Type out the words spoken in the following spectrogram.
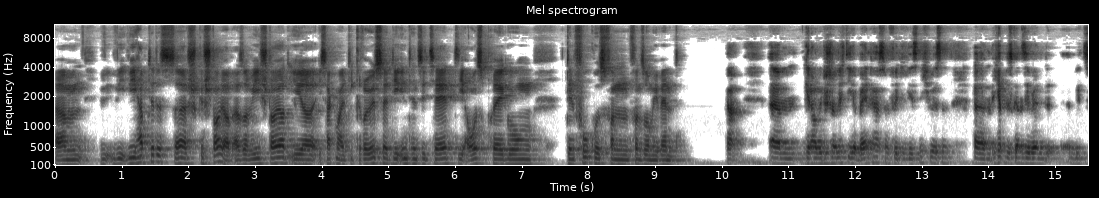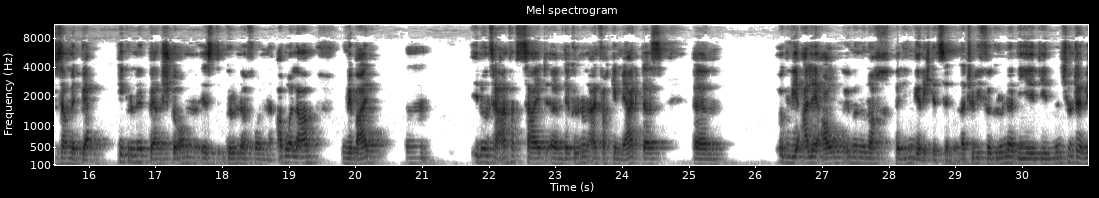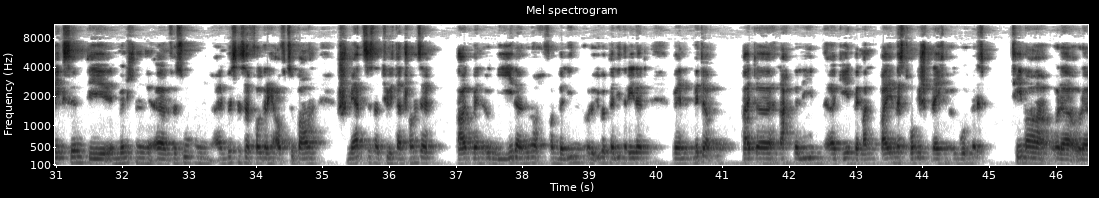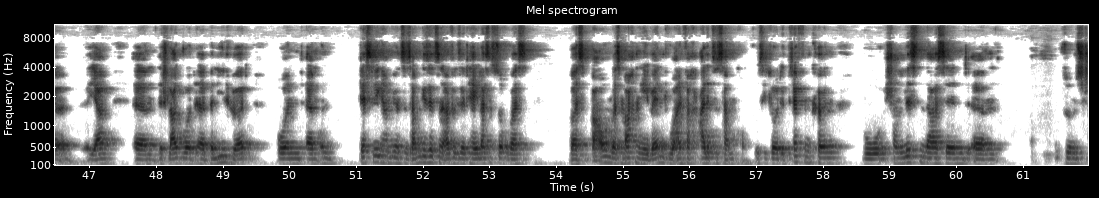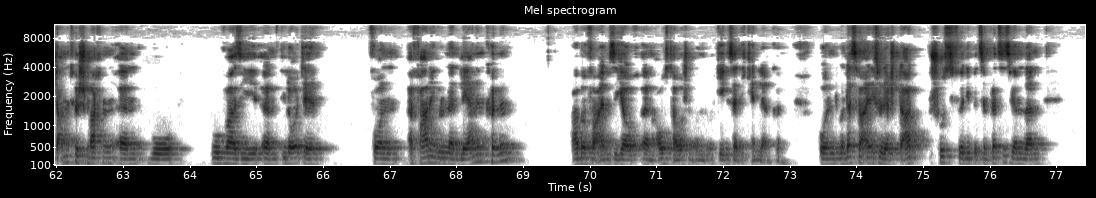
ähm, wie, wie habt ihr das äh, gesteuert? Also wie steuert ihr, ich sag mal, die Größe, die Intensität, die Ausprägung, den Fokus von, von so einem Event. Ja, ähm, genau, wie du schon richtig erwähnt hast und für die, die es nicht wissen, ähm, ich habe das ganze Event zusammen mit Bernd gegründet. Bernd Storm ist Gründer von Aboalarm und wir beiden ähm, in unserer Anfangszeit ähm, der Gründung einfach gemerkt, dass ähm, irgendwie alle Augen immer nur nach Berlin gerichtet sind. Und natürlich für Gründer, die, die in München unterwegs sind, die in München äh, versuchen, ein Business erfolgreich aufzubauen, schmerzt es natürlich dann schon sehr Tag, wenn irgendwie jeder nur noch von Berlin oder über Berlin redet, wenn Mitarbeiter nach Berlin äh, gehen, wenn man bei Investorengesprächen irgendwo immer das Thema oder oder ja ähm, das Schlagwort äh, Berlin hört. Und ähm, und deswegen haben wir uns zusammengesetzt und einfach gesagt, hey, lass uns doch was was bauen, was machen, ein Event, wo einfach alle zusammenkommen, wo sich Leute treffen können, wo Journalisten da sind, ähm, so einen Stammtisch machen, ähm, wo wo quasi ähm, die Leute von erfahrenen Gründern lernen können, aber vor allem sich auch ähm, austauschen und, und, gegenseitig kennenlernen können. Und, und das war eigentlich so der Startschuss für die Bits and Pretzels. Wir haben dann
